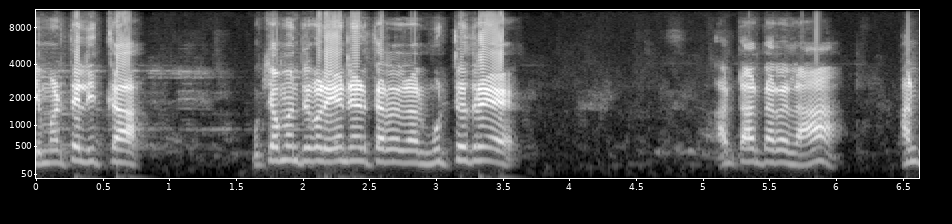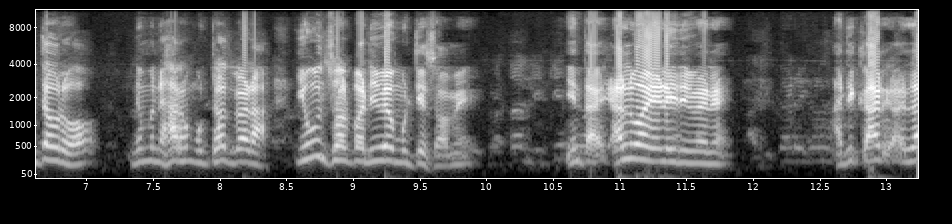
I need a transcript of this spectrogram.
ಈ ಮಟ್ಟದಲ್ಲಿ ಇತ್ತ? ಮುಖ್ಯಮಂತ್ರಿಗಳು ಏನು ಹೇಳ್ತಾರಲ್ಲ ನಾನು ಮುಟ್ಟಿದ್ರೆ ಅಂತ ಅಂತಾರಲ್ಲ? ಅಂಥವ್ರು ನಿಮ್ಮನ್ನು ಯಾರು ಮುಟ್ಟೋದು ಬೇಡ. ಇವನು ಸ್ವಲ್ಪ ನೀವೇ ಮುಟ್ಟಿ ಸ್ವಾಮಿ. ಇಂಥ ಅಲ್ವಾ ಹೇಳಿದ್ದೀವೇನೆ ಅಧಿಕಾರಿ ಅಲ್ಲ,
